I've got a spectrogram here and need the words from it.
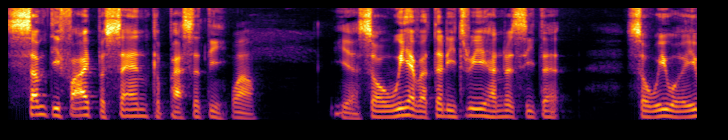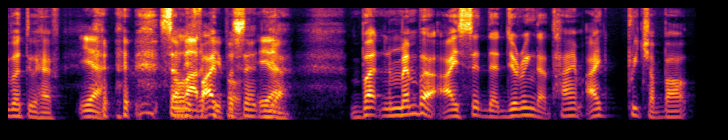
75% capacity. Wow. Yeah, so we have a 3,300 seater. So we were able to have Yeah. 75%. lot of people, Yeah. yeah. But remember, I said that during that time, I preach about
